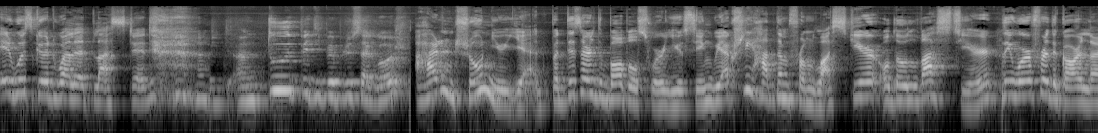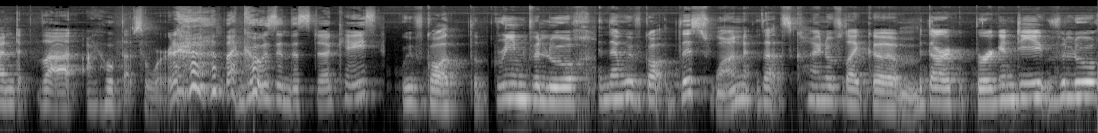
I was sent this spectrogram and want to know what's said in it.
it was good while it lasted. Un tout petit peu plus à gauche. I hadn't shown you yet, but these are the baubles we're using. We actually had them from last year, although last year they were for the garland that, I hope that's a word, that goes in the staircase. We've got the green velour, and then we've got this one that's kind of like um, a dark burgundy velour,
